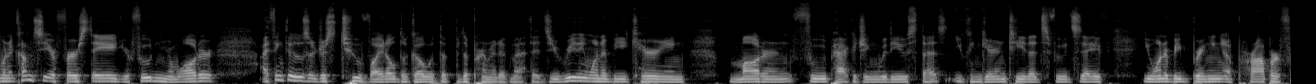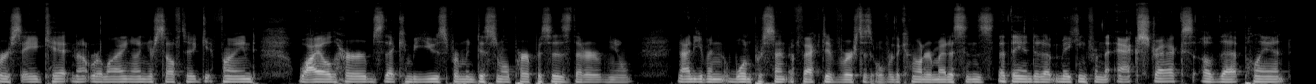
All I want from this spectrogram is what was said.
when it comes to your first aid, your food, and your water, I think those are just too vital to go with the, the primitive methods. You really want to be carrying modern food packaging with you so that you can guarantee that's food safe. You want to be bringing a proper first aid kit, not relying on yourself to get find wild herbs that can be used for medicinal purposes that are, you know, not even 1% effective versus over the counter medicines that they ended up making from the extracts of that plant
